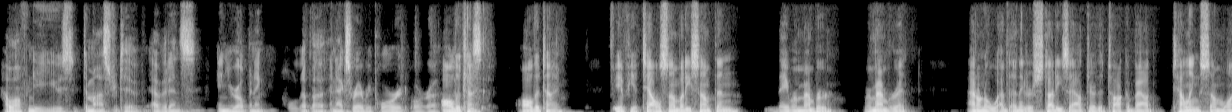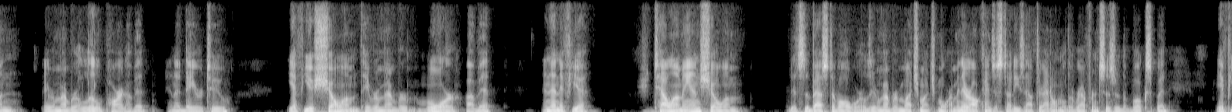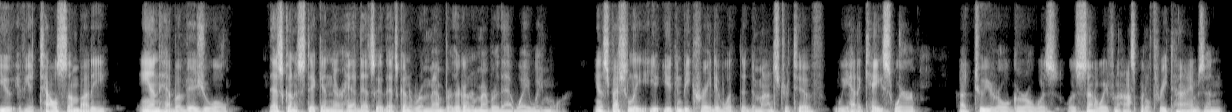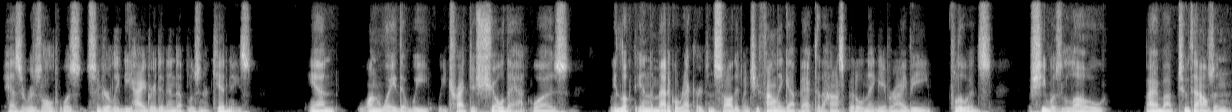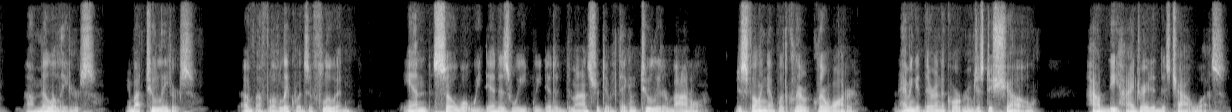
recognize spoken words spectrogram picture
How often do you use demonstrative evidence in your opening? Hold up a, an X-ray report or all the time, all the time. If you tell somebody something, they remember remember it. I don't know. I think there's studies out there that talk about telling someone they remember a little part of it in a day or two. If you show them, they remember more of it. And then if you tell them and show them, it's the best of all worlds. They remember much, much more. I mean, there are all kinds of studies out there. I don't know the references or the books, but if you if you tell somebody and have a visual, that's going to stick in their head. That's that's going to remember. They're going to remember that way, way more. You know, especially you, you can be creative with the demonstrative. We had a case where a two-year-old girl was was sent away from the hospital three times, and as a result, was severely dehydrated, and ended up losing her kidneys. And one way that we we tried to show that was we looked in the medical records and saw that when she finally got back to the hospital and they gave her IV fluids, she was low by about 2,000 uh, milliliters, about two liters of, of, of, liquids, of fluid. And so what we did is we, we did a demonstrative, taking a two liter bottle, just filling up with clear, clear water, having it there in the courtroom just to show how dehydrated this child was.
